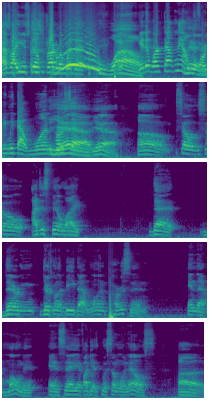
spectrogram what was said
That's why you still struggling with it. Wow. Get it worked out now Yeah. before you meet that one person. Yeah, yeah. Um, so so I just feel like that there there's going to be that one person in that moment, and say if I get with someone else, uh,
